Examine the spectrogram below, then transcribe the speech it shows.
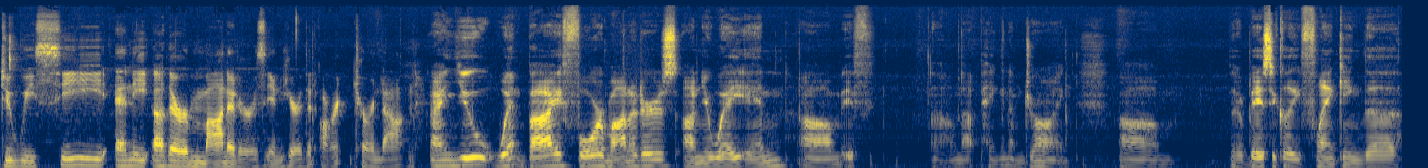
do we see any other monitors in here that aren't turned on? And you went by four monitors on your way in. Um, if I'm not paying, I'm drawing. Um, they're basically flanking the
